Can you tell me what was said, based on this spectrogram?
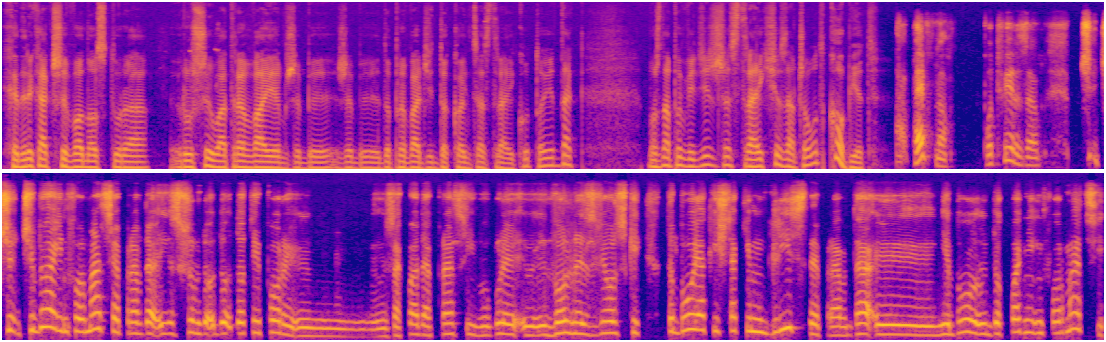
Henryka Krzywonos, która ruszyła tramwajem, żeby, żeby doprowadzić do końca strajku, to jednak można powiedzieć, że strajk się zaczął od kobiet. Na pewno, potwierdzam. Czy, czy, czy była informacja, prawda, zresztą do, do, do tej pory yy, w zakładach pracy i w ogóle yy, wolne związki, to było jakieś takie mgliste, prawda, yy, nie było dokładnie informacji,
